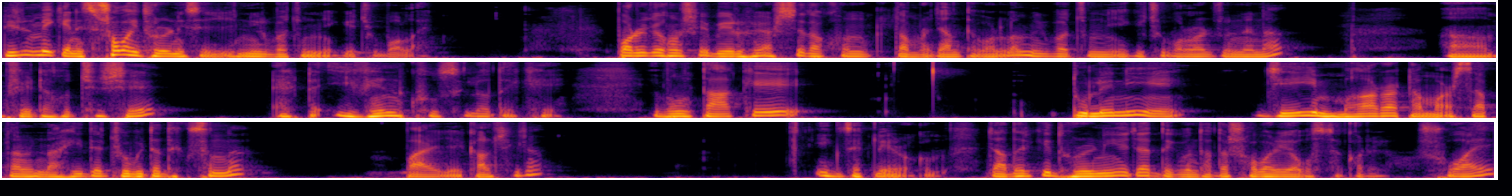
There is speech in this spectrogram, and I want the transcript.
ডিটেল মেকানিক্স সবাই ধরে নিছে যে নির্বাচন নিয়ে কিছু বলায়। পরে যখন সে বের হয়ে আসছে, তখন তো আমরা জানতে পারলাম নির্বাচন নিয়ে কিছু বলার জন্য না। সেটা হচ্ছে সে একটা ইভেন্ট খুলছিল দেখে। এবং তাকে তুলে নিয়ে যেই মারাটা মারছে, আপনারা নাহিদের ছবিটা দেখছেন না? পায়ে যে কালসিরা এক্স্যাক্টলি এরকম। যাদেরকে ধরে নিয়ে যায়, দেখবেন তাদের সবারই অবস্থা করে। শোয়ায়,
